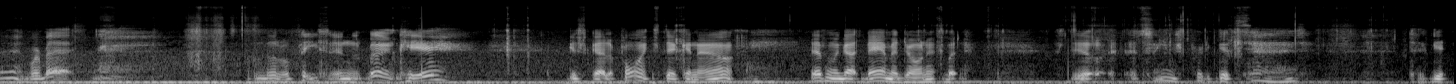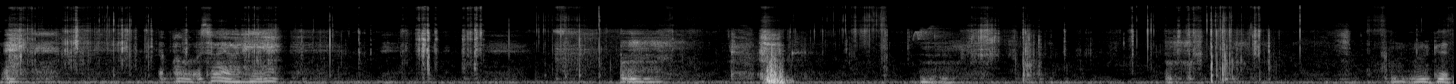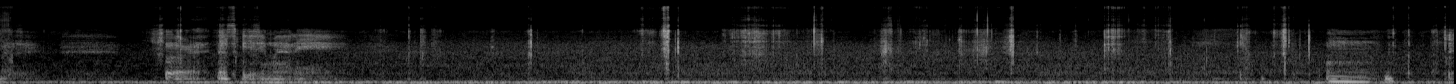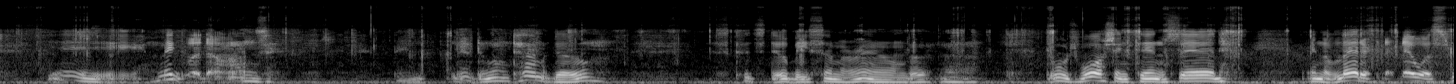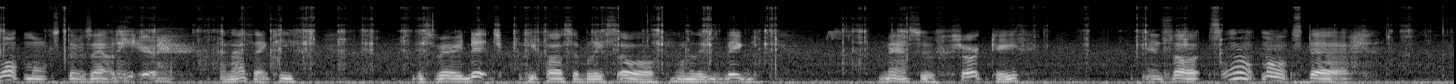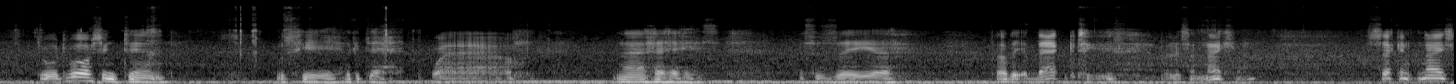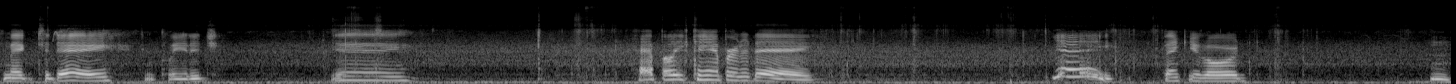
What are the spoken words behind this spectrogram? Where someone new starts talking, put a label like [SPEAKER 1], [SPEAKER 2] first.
[SPEAKER 1] And we're back. A little piece in the bunk here. Just got a point sticking out. Definitely got damage on it, but still, it seems pretty good size to get to pull this out here. Oh my goodness. Alright, let's get him out of here. Yay, megalodons. They lived a long time ago. This could still be some around, but uh, George Washington said in a letter that there were swamp monsters out here. And I think he, this very ditch, he possibly saw one of these big, massive shark teeth and thought, swamp monster. George Washington was here. Look at that. Wow. Nice. This is a, uh, probably a back tooth, but it's a nice one. Second nice meg today completed. Yay. Happily camper today. Yay. Thank you, Lord. Hmm.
